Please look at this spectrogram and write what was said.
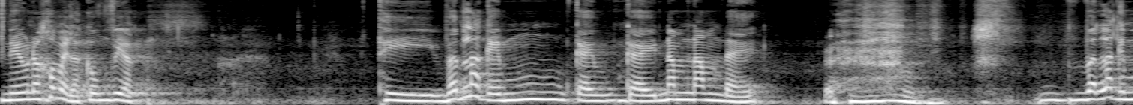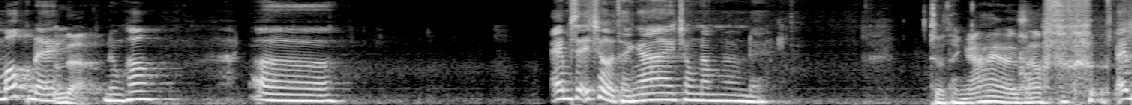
Nếu nó không phải là công việc thì vẫn là cái cái cái 5 năm đấy. Vẫn là cái mốc đấy dạ. đúng không? Ờ, em sẽ trở thành ai trong 5 năm đấy trở thành ai là sao? Em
